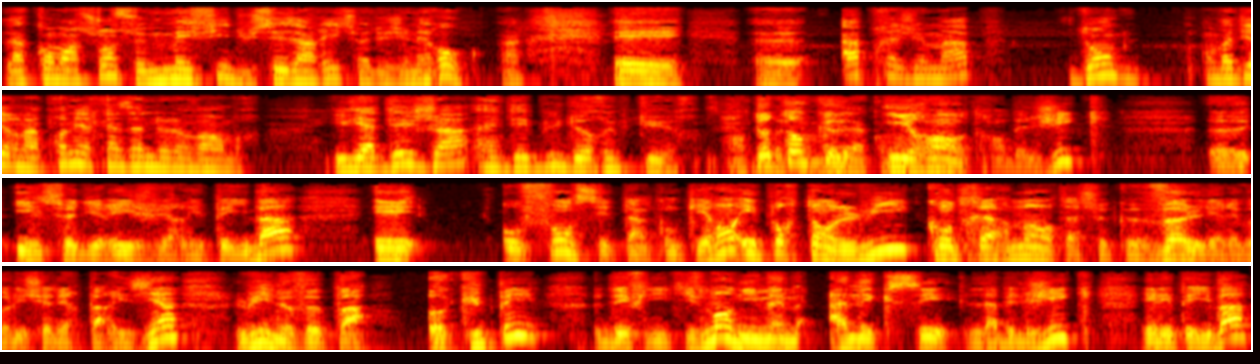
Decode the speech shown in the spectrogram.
La Convention se méfie du césarisme des généraux. hein. Et euh, après Jemmapes, donc, on va dire dans la première quinzaine de novembre, il y a déjà un début de rupture. D'autant qu'il rentre en Belgique, euh, il se dirige vers les Pays-Bas, et au fond, c'est un conquérant, et pourtant, lui, contrairement à ce que veulent les révolutionnaires parisiens, lui ne veut pas occuper définitivement, ni même annexer la Belgique et les Pays-Bas,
